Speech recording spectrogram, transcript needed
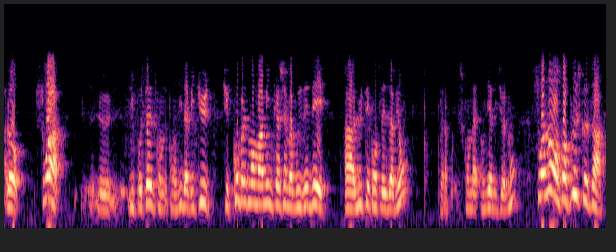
alors, soit l'hypothèse qu'on dit d'habitude, tu es complètement mamine qu'Hachem va vous aider à lutter contre les avions, ce qu'on dit habituellement, soit non, encore plus que ça.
